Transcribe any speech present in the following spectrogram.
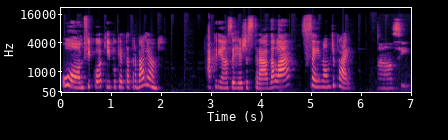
O homem ficou aqui porque ele está trabalhando. A criança é registrada lá sem nome de pai. Ah, sim.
